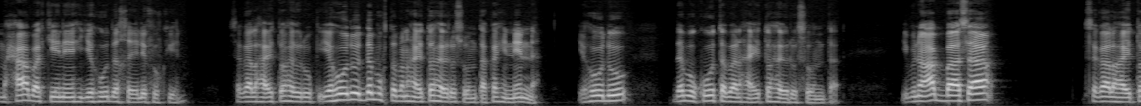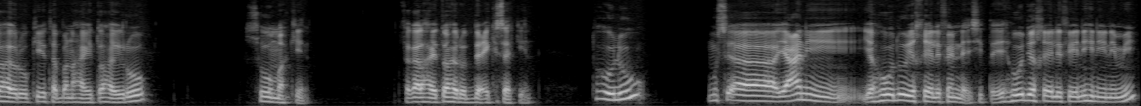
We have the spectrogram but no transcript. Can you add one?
محابا كينيه يهود خيلفكين سقال هايتو هيروك يهودو دبك طبعا هايتو هيرو سونتا كهننا يهودو دبكو طبعا هايتو هيرو سونتا. ابن عباس سقال هايتو هيرو كي طبعا هايتو هيرو سومكين سقال هاي طهر الدعك سكين تقولوا مس... يعني يهود يخالفين ستة يهود يخالفين هنينمي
